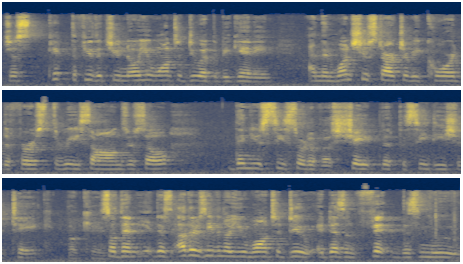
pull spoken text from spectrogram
Just pick the few that you know you want to do at the beginning, and then once you start to record the first three songs or so, then you see sort of a shape that the CD should take. Okay. So then there's others, even though you want to do, it doesn't fit this mood.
